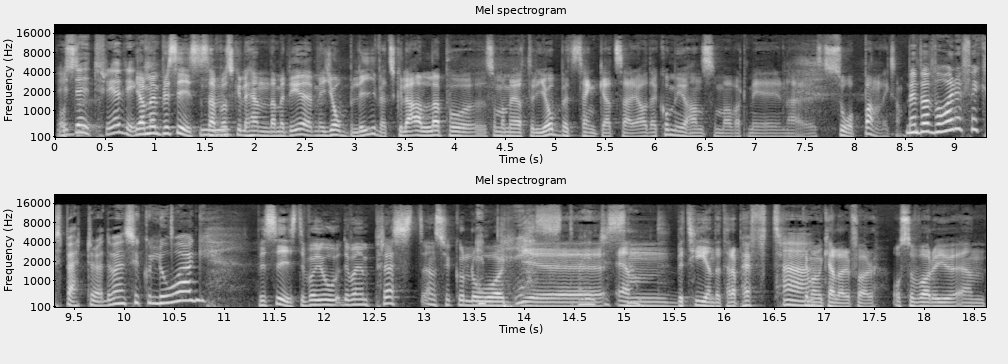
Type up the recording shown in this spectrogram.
Åh, är så- det Dejt-Fredrik? Ja, men precis. Så här, vad skulle hända med det, med jobblivet? Skulle alla på, som man möter i jobbet tänka att så här, ja, där kommer ju han som har varit med i den här såpan liksom. Men vad var det för experter då? Det var en psykolog? Precis, det var ju det var en präst, en psykolog, En präst, eh, en beteendeterapeut Ja. kan man väl kalla det för. Och så var det ju en,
